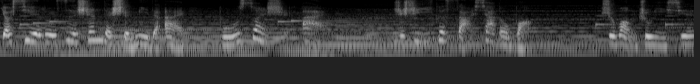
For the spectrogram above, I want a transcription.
要泄露自身的神秘的爱，不算是爱，只是一个撒下的网，只网住一些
